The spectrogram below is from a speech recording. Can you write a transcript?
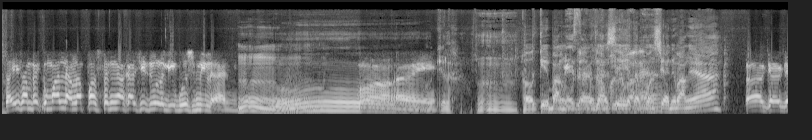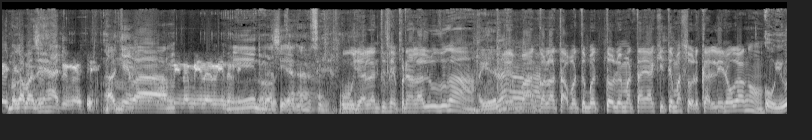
Saya sampai ke malam lapan setengah kat situ lagi bu sembilan. Mm-mm. Oh. Oh. Okey lah. Mm-mm. Okey bang, terima kasih Bang, atas eh. perkongsian ni bang ya. Okay, okay, Semoga abang sihat. Terima kasih. Okey bang. Amin, amin, amin. amin. Amin, terima kasih. Okey, terima Ha. kasih. Oh jalan tu saya pernah lalu tu kan Yelah. Memang kalau tak betul-betul Memang tayar kita masuk dekat lane orang tau Oh, ya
